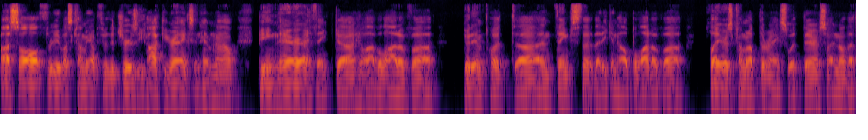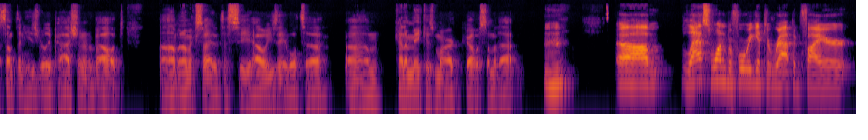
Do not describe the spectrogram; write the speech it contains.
us all three of us coming up through the Jersey hockey ranks and him now being there. I think uh, he'll have a lot of good input and thinks that that he can help a lot of players coming up the ranks with there. So I know that's something he's really passionate about. Um, and I'm excited to see how he's able to um, kind of make his mark uh, with some of that. Mm-hmm. Um, last one before we get to rapid fire.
